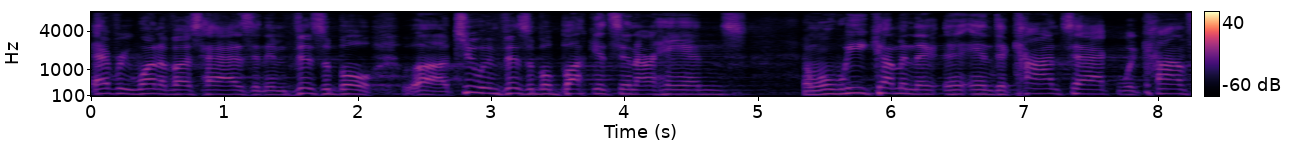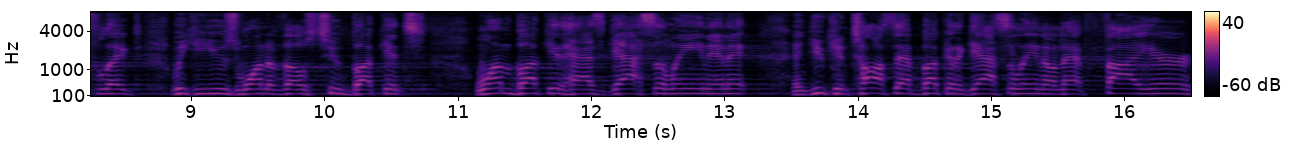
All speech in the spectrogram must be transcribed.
every one of us has an invisible, uh, two invisible buckets in our hands. And when we come into, into contact with conflict, we can use one of those two buckets. One bucket has gasoline in it, and you can toss that bucket of gasoline on that fire,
